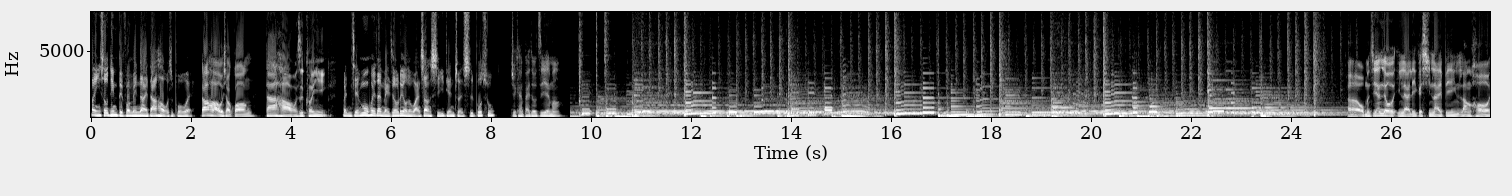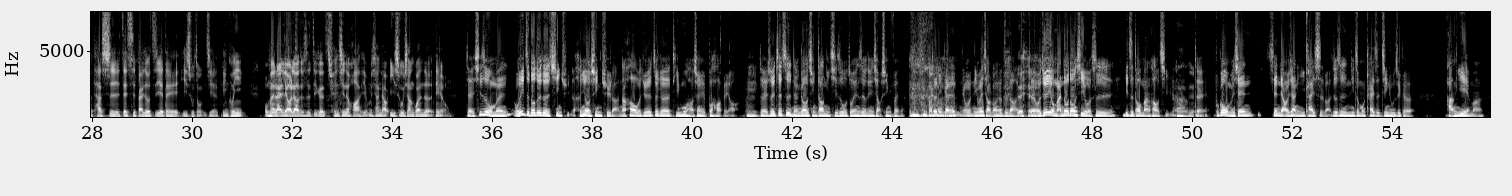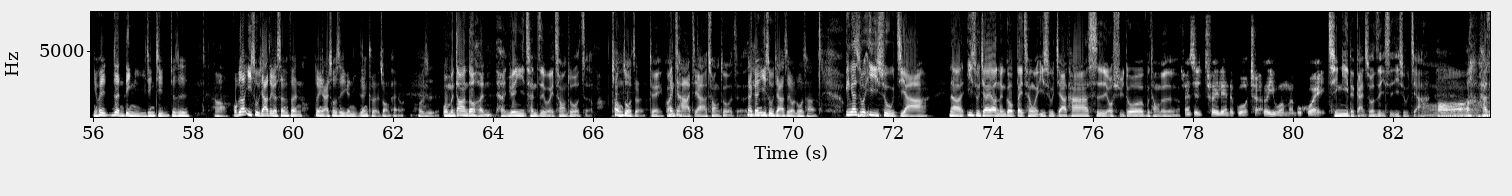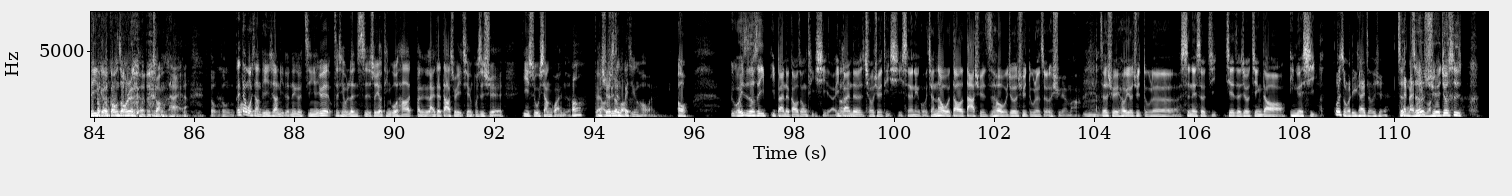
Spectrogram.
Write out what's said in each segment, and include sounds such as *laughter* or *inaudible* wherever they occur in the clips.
欢迎收听 Before Midnight。大家好，我是博伟。大家好，我是小光。大家好，我是坤颖。本节目会在每周六的晚上十一点准时播出。去看白昼之夜吗？们今天又迎来了一个新来宾，然后他是这次白昼之夜的艺术总监林坤颖。我们来聊聊，就是这个全新的话题，我们想聊艺术相关的内容。对，其实我们我一直都对这个兴趣很有兴趣啦。然后我觉得这个题目好像也不好聊，嗯，对，所以这次能够请到你，其实我昨天是有点小兴奋的。*laughs* 就你跟你你问小光就知道了。对，对，我觉得有蛮多东西，我是一直都蛮好奇的。嗯，对。不过我们先先聊一下你一开始吧，就是你怎么开始进入这个。行业嘛？你会认定你已经进，就是啊，哦、我不知道艺术家这个身份对你来说是一个你认可的状态吗？或者是我们当然都很很愿意称之为创作者嘛，创作者对，观察家、创作者，那跟艺术家是有落差的。应该说艺术家。那艺术家要能够被称为艺术家，他是有许多不同的，算是淬炼的过程，所以我们不会轻易的敢说自己是艺术家哦，他是一个公众认可的状态啊，*laughs* 懂懂懂。*laughs* 哎，但我想听一下你的那个经验，因为之前有认识，所以有听过他本来在大学以前不是学艺术相关的啊，对啊，你学什么？我觉得这个背景很好玩哦。我一直都是一一般的高中体系啦，嗯、一般的求学体系，十二年国家。那我到了大学之后，我就去读了哲学嘛，嗯、哲学以后又去读了室内设计，接着就进到音乐系。为什么离开哲学？哲 *laughs* 哲学就是。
